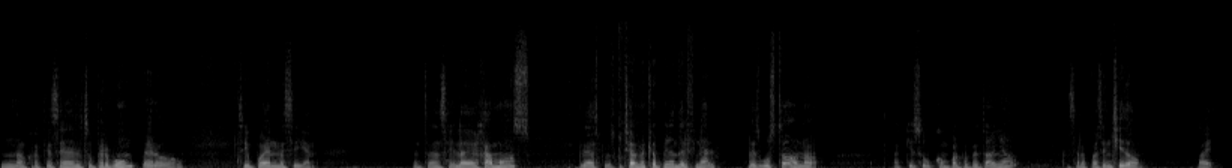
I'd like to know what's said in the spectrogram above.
No creo que sea el super boom, pero si pueden me siguen. Entonces ahí la dejamos. Gracias por escucharme. ¿Qué opinan del final? ¿Les gustó o no? Aquí su compa el Pepe Toño. Que se la pasen chido. Bye.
